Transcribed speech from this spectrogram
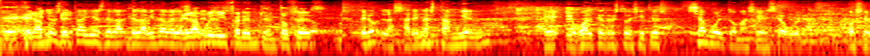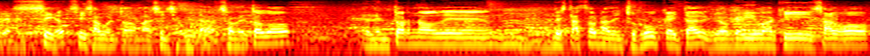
eh era detalles de la, de la vida de las era muy diferente entonces pero las arenas también eh, igual que el resto de sitios se ha vuelto más insegura posiblemente sí sí se ha vuelto más insegura. Sobre todo el entorno de, de esta zona de Churruca y tal yo que vivo aquí salgo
